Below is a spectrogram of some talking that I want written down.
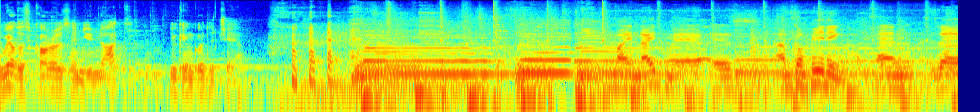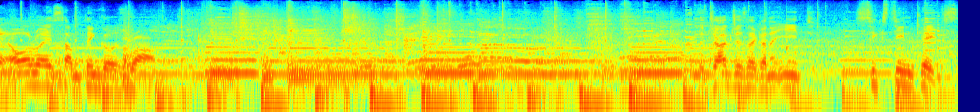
You wear those colors and you not, you can go to jail. My nightmare is I'm competing and there always something goes wrong. The judges are gonna eat 16 cakes.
